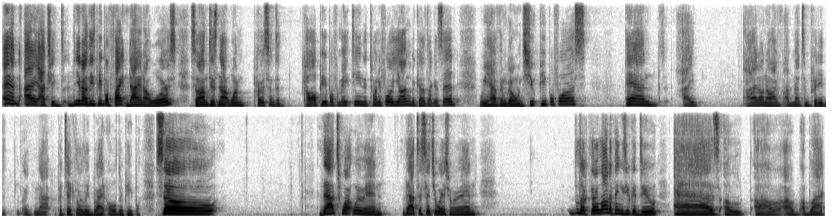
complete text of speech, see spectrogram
And I actually, you know, these people fight and die in our wars. So I'm just not one person to call people from 18 to 24 young because, like I said, we have them go and shoot people for us. And I, I don't know. I've, I've met some pretty, like, not particularly bright older people. So that's what we're in. That's the situation we're in. Look, there are a lot of things you could do as a, a, a black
